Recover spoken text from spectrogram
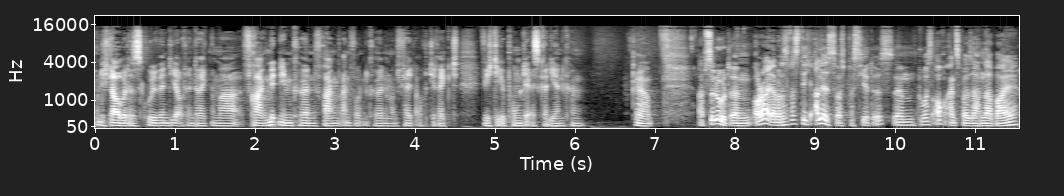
und ich glaube, das ist cool, wenn die auch dann direkt nochmal Fragen mitnehmen können, Fragen beantworten können, man vielleicht auch direkt wichtige Punkte eskalieren kann. Ja, absolut. Ähm, alright, aber das war nicht alles, was passiert ist. Ähm, du hast auch ein, zwei Sachen dabei.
